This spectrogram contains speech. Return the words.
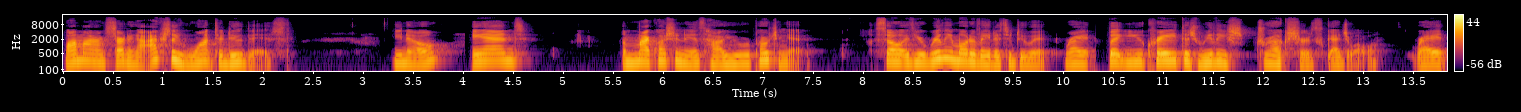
Why am I not starting? I actually want to do this, you know? And my question is how you're approaching it. So if you're really motivated to do it, right? But you create this really structured schedule, right?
